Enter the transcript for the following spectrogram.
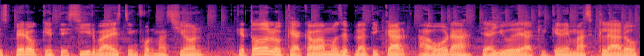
Espero que te sirva esta información, que todo lo que acabamos de platicar ahora te ayude a que quede más claro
